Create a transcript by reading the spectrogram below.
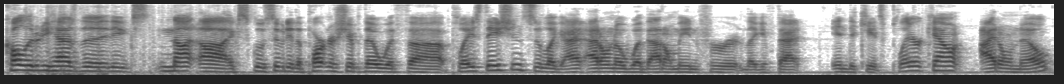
Call of Duty has the, the ex not uh, exclusivity, the partnership though with uh, PlayStation. So like, I, I don't know what that'll mean for like if that indicates player count. I don't know,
